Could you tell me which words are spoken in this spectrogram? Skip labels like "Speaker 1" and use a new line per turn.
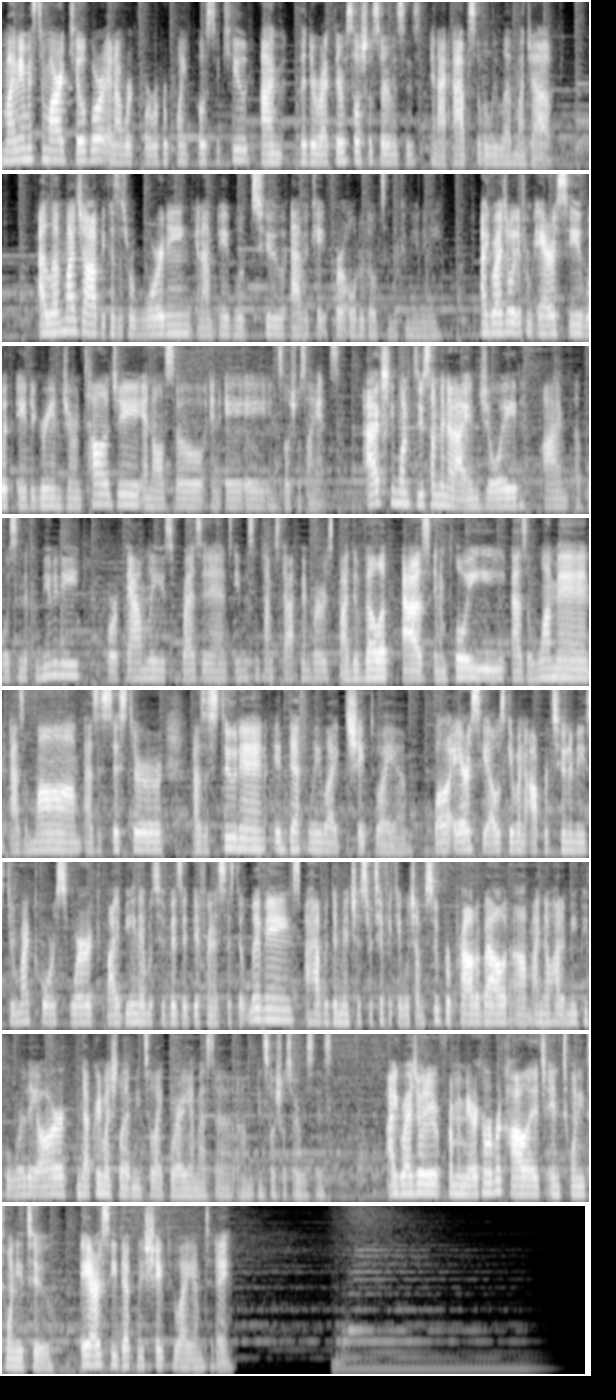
My name is Tamara Kilgore, and I work for River Point Post Acute. I'm the Director of Social Services, and I absolutely love my job. I love my job because it's rewarding and I'm able to advocate for older adults in the community. I graduated from ARC with a degree in gerontology and also an AA in social science. I actually wanted to do something that I enjoyed. I'm a voice in the community for families, residents, even sometimes staff members. I developed as an employee, as a woman, as a mom, as a sister, as a student. It definitely like shaped who I am. While at ARC, I was given opportunities through my coursework by being able to visit different assisted livings. I have a dementia certificate, which I'm super proud about. Um, I know how to meet people where they are. And that pretty much led me to like where I am as a, um, in social services. I graduated from American River College in 2022. ARC definitely shaped who I am today.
